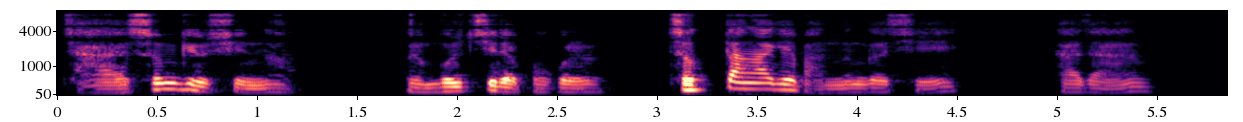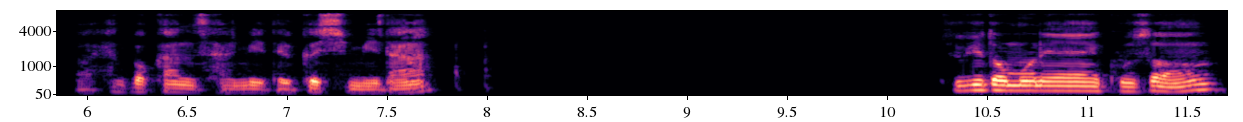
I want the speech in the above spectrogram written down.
잘 섬길 수 있는 그런 물질의 복을 적당하게 받는 것이 가장 어, 행복한 삶이 될 것입니다. 주기도문의 구성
